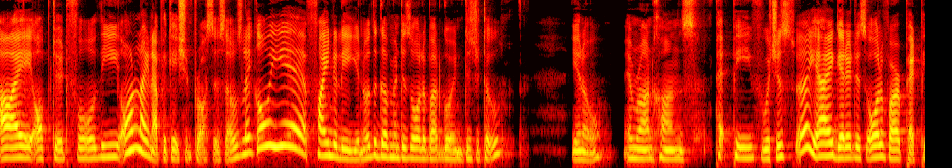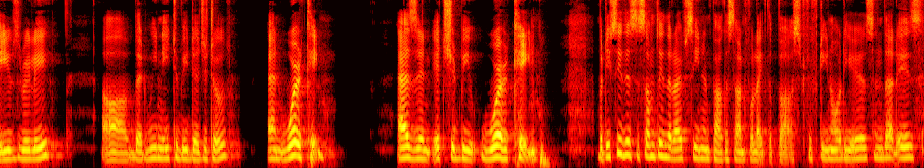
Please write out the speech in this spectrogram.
I opted for the online application process. I was like, oh, yeah, finally, you know, the government is all about going digital. You know, Imran Khan's pet peeve, which is, oh, yeah, I get it. It's all of our pet peeves, really uh, that we need to be digital and working, as in it should be working. But you see, this is something that I've seen in Pakistan for like the past 15 odd years, and that is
